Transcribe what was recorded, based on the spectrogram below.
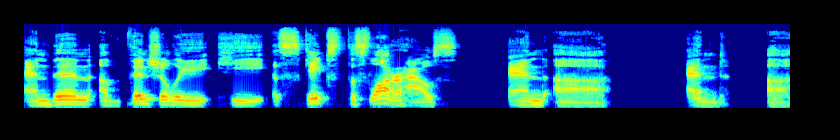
and then eventually he escapes the slaughterhouse and uh, and uh,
